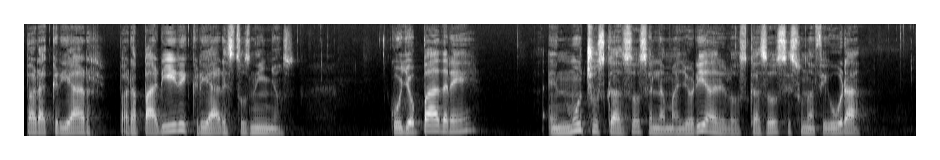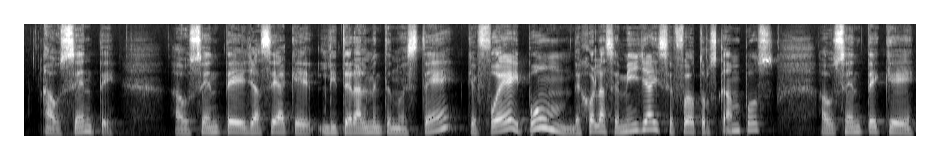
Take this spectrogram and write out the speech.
para criar, para parir y criar estos niños, cuyo padre, en muchos casos, en la mayoría de los casos, es una figura ausente, ausente ya sea que literalmente no esté, que fue y ¡pum! dejó la semilla y se fue a otros campos, ausente que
